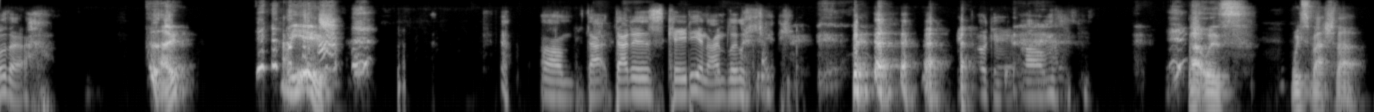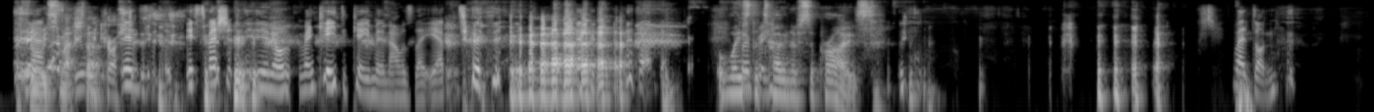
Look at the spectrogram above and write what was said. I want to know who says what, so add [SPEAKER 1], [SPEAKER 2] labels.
[SPEAKER 1] Hello there.
[SPEAKER 2] Hello. How are you?
[SPEAKER 1] Um, that that is Katie, and I'm Lily. Okay. Um, That
[SPEAKER 2] was we smashed that. I feel we
[SPEAKER 3] Yeah.
[SPEAKER 2] smashed
[SPEAKER 1] we
[SPEAKER 2] that.
[SPEAKER 1] crushed
[SPEAKER 3] It's,
[SPEAKER 1] it.
[SPEAKER 3] especially, you know, when Katie came in, I was like, yep.
[SPEAKER 2] Always
[SPEAKER 3] Perfect.
[SPEAKER 2] the tone of surprise.
[SPEAKER 3] well done.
